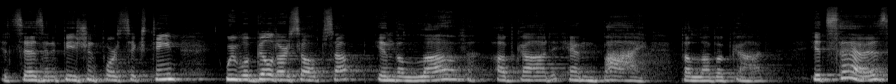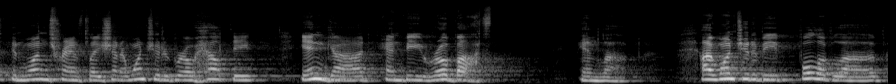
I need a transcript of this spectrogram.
It says in Ephesians 4:16, we will build ourselves up in the love of God and by the love of God. It says in one translation, I want you to grow healthy in God and be robust in love. I want you to be full of love.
